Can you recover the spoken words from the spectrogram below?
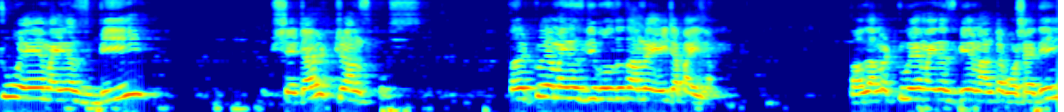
টু এ মাইনাস বি সেটার ট্রান্সপোজ তাহলে টু এ মাইনাস বি বলতে তো আমরা এইটা পাইলাম। তাহলে আমরা টু এ মাইনাস বি এর মানটা বসাই দিই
